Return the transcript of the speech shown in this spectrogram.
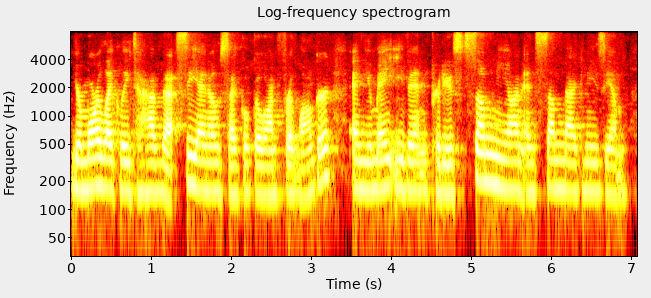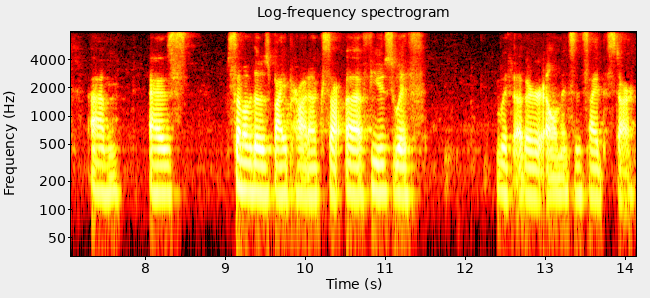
you're more likely to have that CNO cycle go on for longer, and you may even produce some neon and some magnesium um, as some of those byproducts are uh, fused with, with other elements inside the star.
